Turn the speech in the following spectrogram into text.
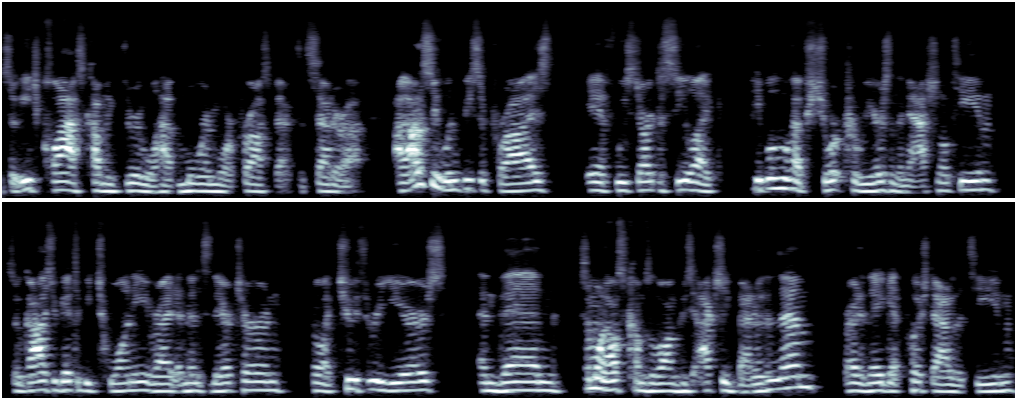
so each class coming through will have more and more prospects, etc. I honestly wouldn't be surprised if we start to see like people who have short careers in the national team. So guys who get to be 20, right, and then it's their turn for like two, three years, and then someone else comes along who's actually better than them, right, and they get pushed out of the team.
